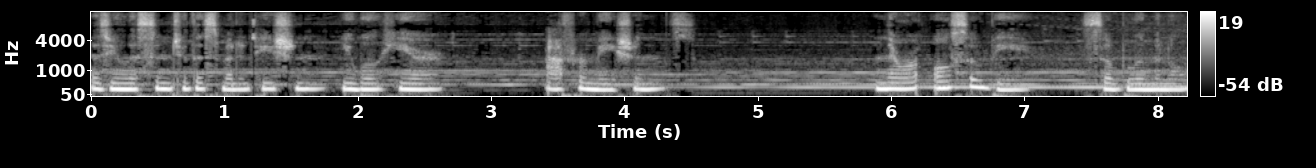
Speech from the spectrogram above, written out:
As you listen to this meditation, you will hear affirmations, and there will also be subliminal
